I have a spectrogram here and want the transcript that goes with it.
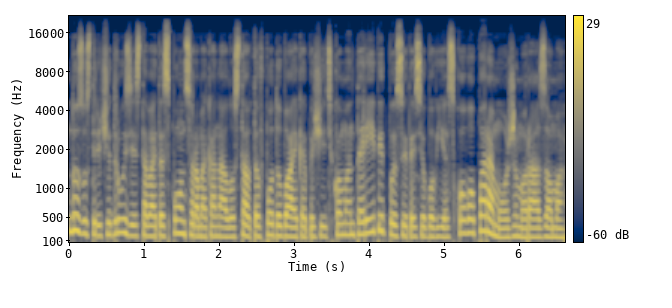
До зустрічі, друзі. Ставайте спонсорами каналу, ставте вподобайки, пишіть коментарі, підписуйтесь обов'язково. Переможемо разом.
